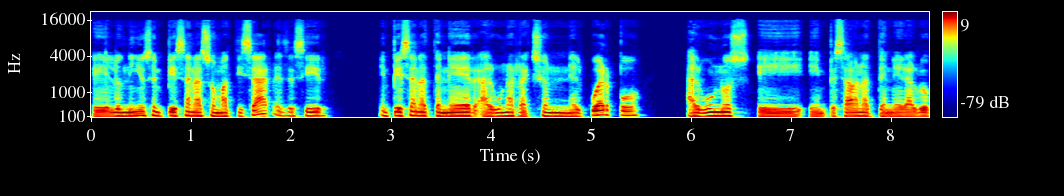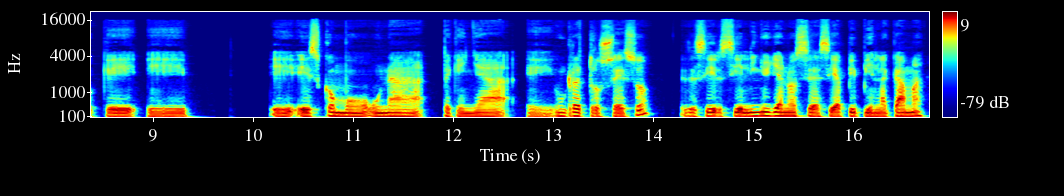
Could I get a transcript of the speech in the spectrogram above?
eh, los niños empiezan a somatizar, es decir, empiezan a tener alguna reacción en el cuerpo, algunos empezaban a tener algo que es como una pequeña, un retroceso es decir, si el niño ya no se hacía pipí en la cama,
